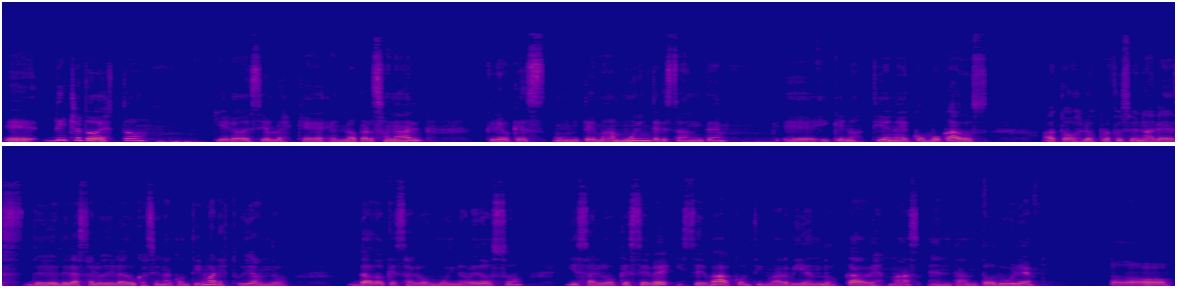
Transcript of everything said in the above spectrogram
Eh, dicho todo esto, quiero decirles que en lo personal creo que es un tema muy interesante eh, y que nos tiene convocados a todos los profesionales de, de la salud y la educación a continuar estudiando, dado que es algo muy novedoso y es algo que se ve y se va a continuar viendo cada vez más en tanto dure todo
